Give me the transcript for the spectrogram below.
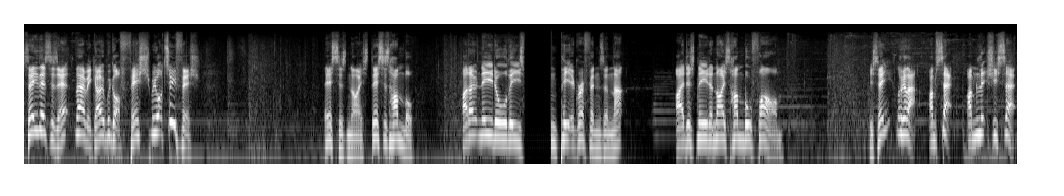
See, this is it. There we go. We got fish. We got two fish. This is nice. This is humble. I don't need all these Peter Griffins and that. I just need a nice humble farm. You see? Look at that. I'm set. I'm literally set.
